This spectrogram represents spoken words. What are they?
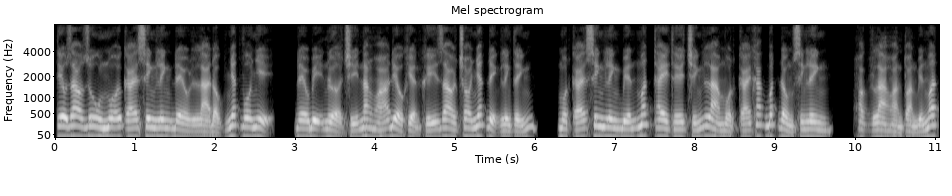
Tiêu giao du mỗi cái sinh linh đều là độc nhất vô nhị, đều bị nửa trí năng hóa điều khiển khí giao cho nhất định linh tính, một cái sinh linh biến mất thay thế chính là một cái khác bất đồng sinh linh, hoặc là hoàn toàn biến mất.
